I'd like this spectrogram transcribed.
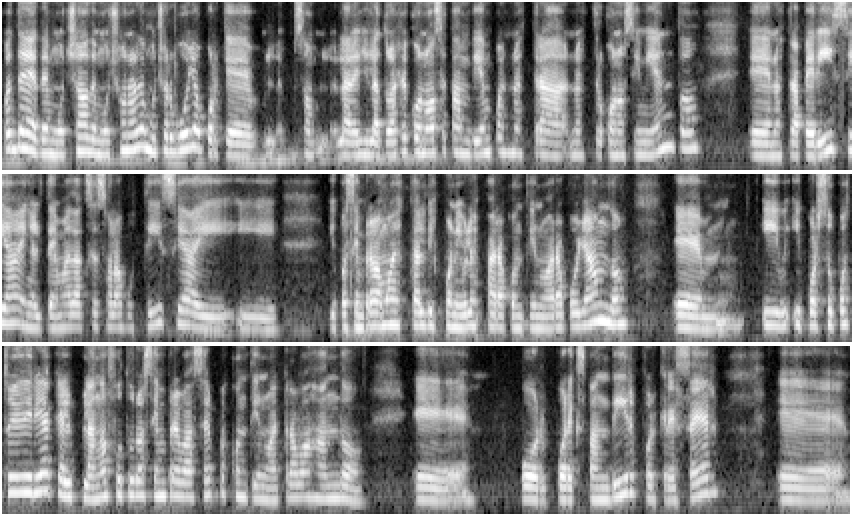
pues de, mucho, de mucho honor, de mucho orgullo, porque la legislatura reconoce también pues nuestra, nuestro conocimiento, eh, nuestra pericia en el tema de acceso a la justicia y, pues siempre vamos a estar disponibles para continuar apoyando. Y, y, por supuesto yo diría que el plan a futuro siempre va a ser pues continuar trabajando eh, por, por expandir, por crecer eh,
